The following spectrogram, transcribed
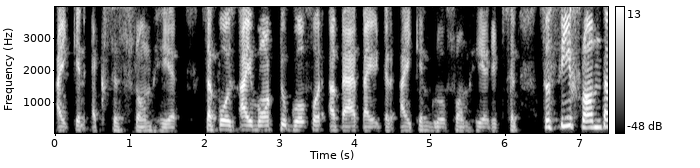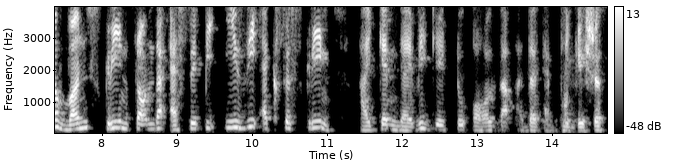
I can access from here. Suppose I want to go for ABAP editor, I can go from here itself. So see from the one screen, from the SAP easy access screen, I can navigate to all the other applications.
